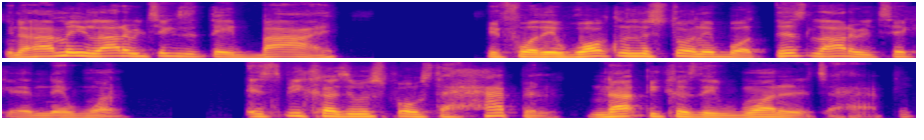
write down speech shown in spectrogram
You know, how many lottery tickets that they buy before they walked in the store and they bought this lottery ticket and they won? It's because it was supposed to happen, not because they wanted it to happen.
